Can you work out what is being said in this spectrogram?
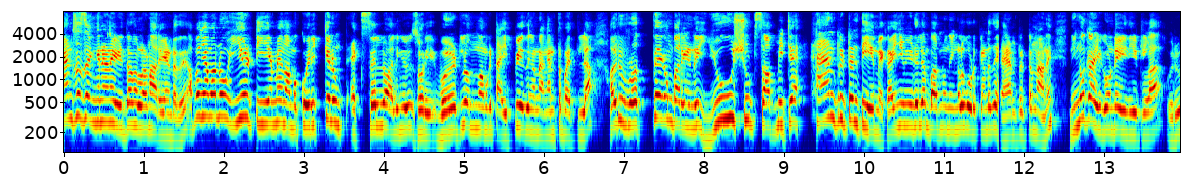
ആൻസേഴ്സ് എങ്ങനെയാണ് എഴുതുക എന്നുള്ളതാണ് അറിയേണ്ടത്. അപ്പോൾ ഞാൻ പറഞ്ഞു ഈ ഒരു ടി എം എ നമുക്ക് ഒരിക്കലും എക്സലിലോ അല്ലെങ്കിൽ സോറി വേർഡിലോ ഒന്നും നമുക്ക് ടൈപ്പ് ചെയ്ത് കണ്ട് അങ്ങനത്തെ പറ്റില്ല. ഒരു പ്രത്യേകം പറയുന്നത് you should submit a hand written T M A കഴിഞ്ഞ വീഡിയോയിലും പറഞ്ഞു നിങ്ങൾ കൊടുക്കേണ്ടത് ഹാൻഡ് റിട്ടൺ ആണ്. നിങ്ങൾ കൈകൊണ്ട് എഴുതിയിട്ടുള്ള ഒരു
